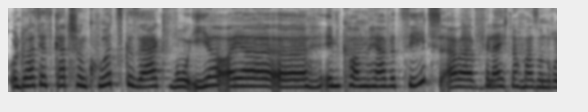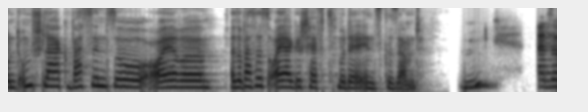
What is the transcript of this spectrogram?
Und du hast jetzt gerade schon kurz gesagt, wo ihr euer äh, Income herbezieht, aber vielleicht noch mal so ein Rundumschlag. Was sind so eure, also was ist euer Geschäftsmodell insgesamt? Mhm. Also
